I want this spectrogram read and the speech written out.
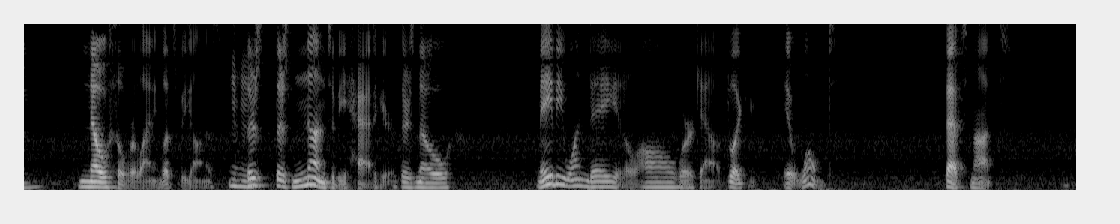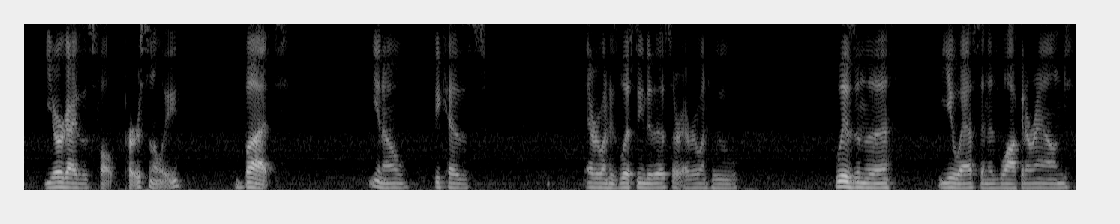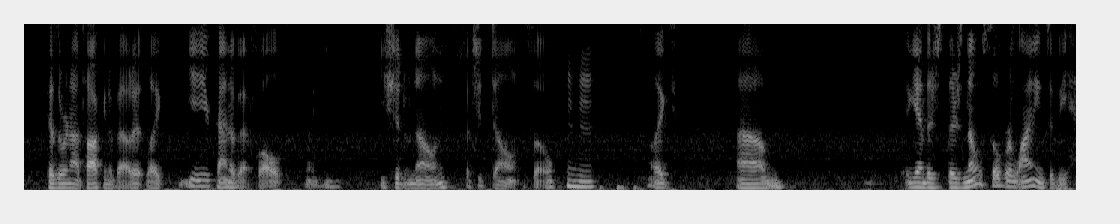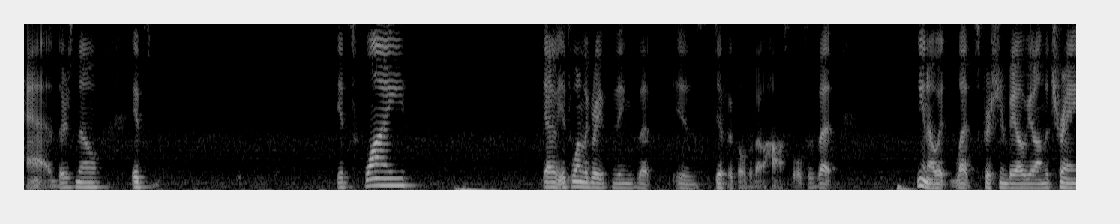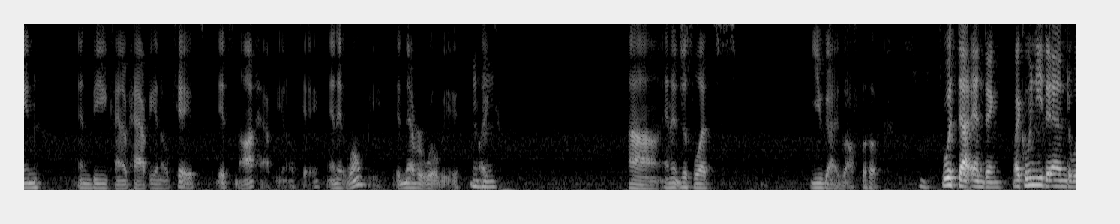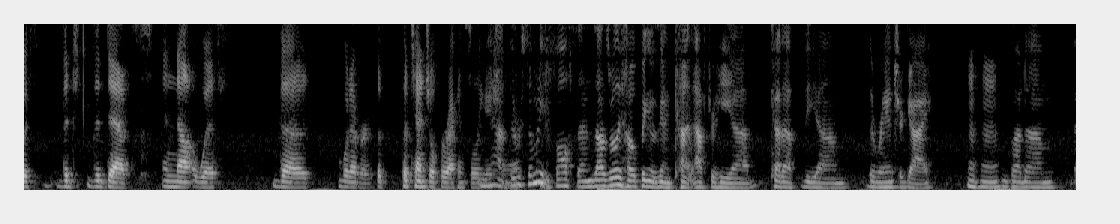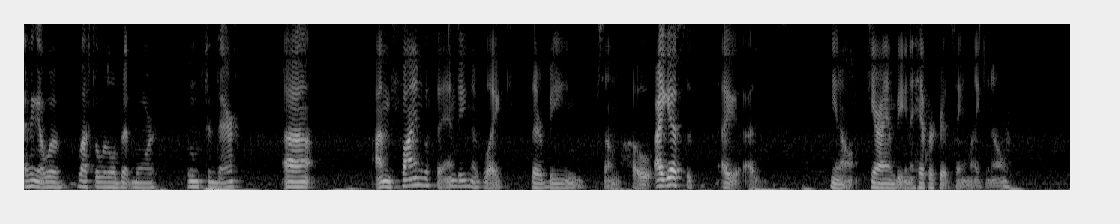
no silver lining, let's be honest. Mhm. There's there's none to be had here. There's no maybe one day it'll all work out. Like it won't. That's not your guys' fault personally, but you know, because everyone who's listening to this or everyone who lives in the US and is walking around because we're not talking about it, like yeah, you're kind of at fault. Like you you should have known, but you don't. So Mm-hmm. like um again there's there's no silver lining to be had. There's no it's it's why yeah it's one of the great things that is difficult about Hostiles is that you know it lets christian bale get on the train and be kind of happy and okay. It's it's not happy and okay and it won't be. It never will be. Mhm. like uh and it just lets you guys off the hook with that ending. Like we need to end with the the deaths and not with the whatever the potential for reconciliation. Yeah, there were so many false ends. I was really hoping it was going to cut after he uh, cut up the um, the rancher guy, Mm-hmm. but um, I think it would have left a little bit more oomph in there. Uh, I'm fine with the ending of like there being some hope. I guess it's I, I, you know, here I am being a hypocrite saying like you know,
